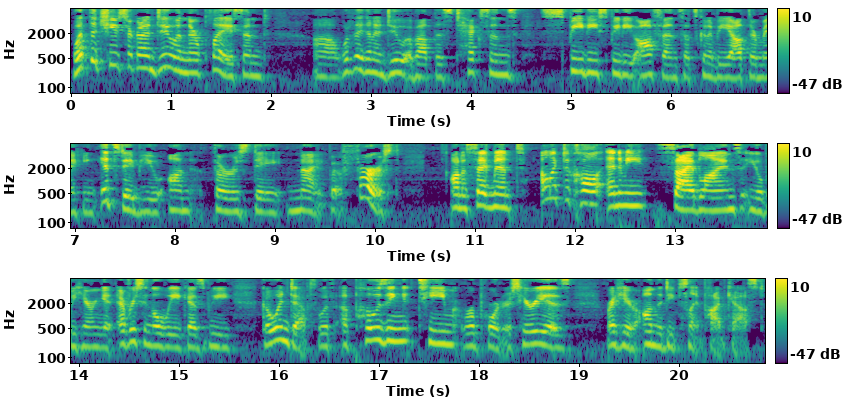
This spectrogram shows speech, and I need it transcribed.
What the Chiefs are going to do in their place and uh, what are they going to do about this Texans speedy, speedy offense that's going to be out there making its debut on Thursday night? But first, on a segment I like to call Enemy Sidelines. You'll be hearing it every single week as we go in depth with opposing team reporters. Here he is, right here on the Deep Slant podcast.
